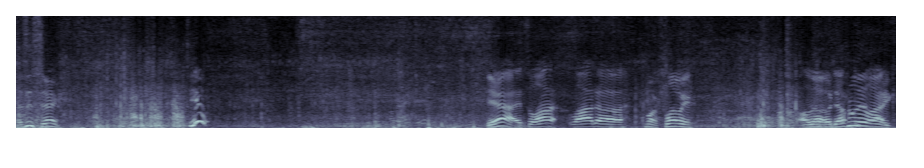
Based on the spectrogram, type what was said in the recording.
This is sick. You. Yeah, it's a lot, lot uh, more flowy. Although definitely like,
